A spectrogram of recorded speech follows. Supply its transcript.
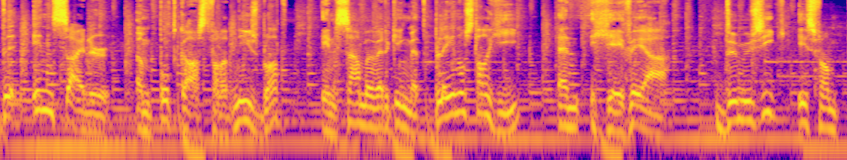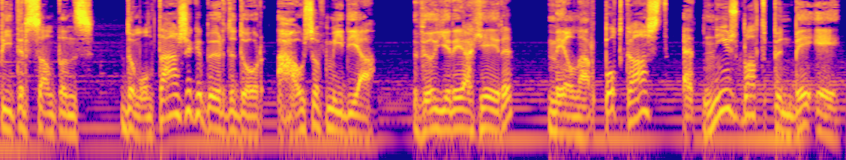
The Insider, een podcast van het Nieuwsblad in samenwerking met Play Nostalgie en GVA. De muziek is van Pieter Santens. De montage gebeurde door House of Media. Wil je reageren? Mail naar podcast.nieuwsblad.be.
